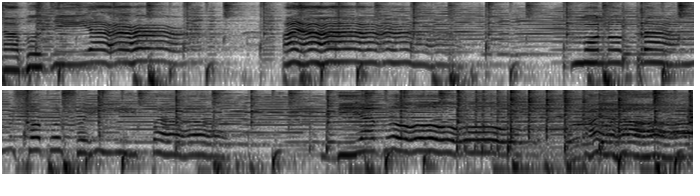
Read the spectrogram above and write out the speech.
না বুঝিয়া আয়া মন প্রাণ সব সইতা দিয়া গো আয়া।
